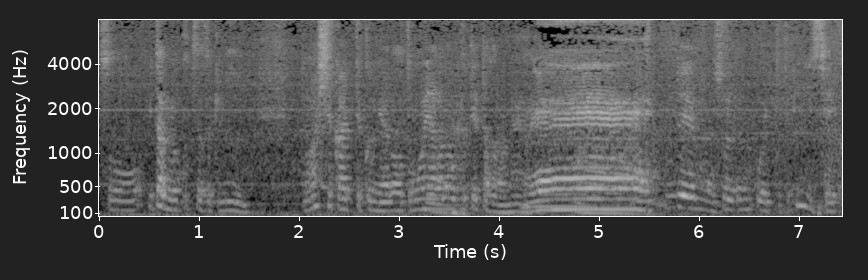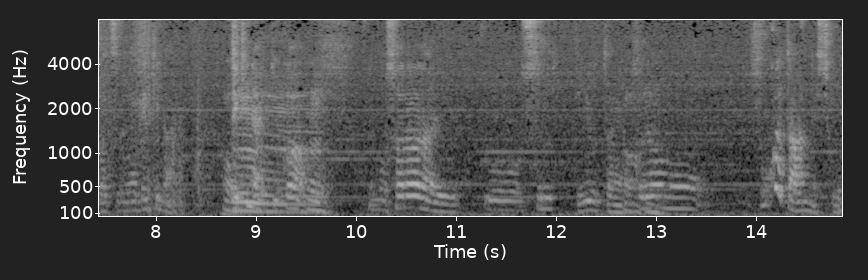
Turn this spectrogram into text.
その痛みを送ってた時にどうして帰ってくるんやろうと思いながら送ってたからね、えでもうそれで向こう行った時に生活ができない。できないっていうか、うん。もう皿洗いをするって言うたんや、うん。それはもうそこやったらあんねん仕事、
